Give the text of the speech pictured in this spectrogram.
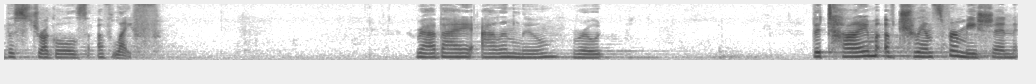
the struggles of life. Rabbi Alan Lew wrote the time of transformation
